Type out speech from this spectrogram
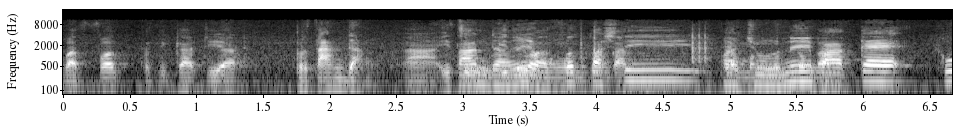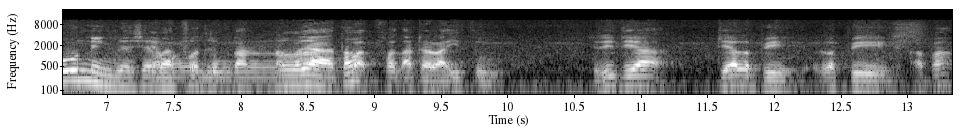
Watford ketika dia bertandang. Nah, itu itu yang Watford pasti bajune pakai kuning biasanya yang Watford. menguntungkan Oh apa, ya, toh? Watford adalah itu. Jadi dia dia lebih lebih apa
